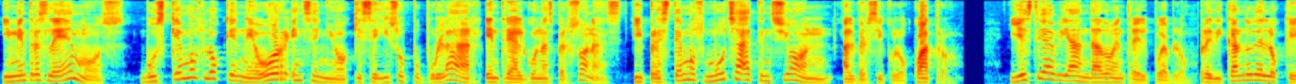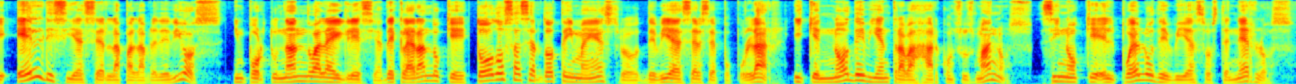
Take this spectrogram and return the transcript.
Y mientras leemos, busquemos lo que Neor enseñó que se hizo popular entre algunas personas y prestemos mucha atención al versículo 4. Y éste había andado entre el pueblo, predicando de lo que él decía ser la palabra de Dios, importunando a la iglesia, declarando que todo sacerdote y maestro debía hacerse popular, y que no debían trabajar con sus manos, sino que el pueblo debía sostenerlos.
